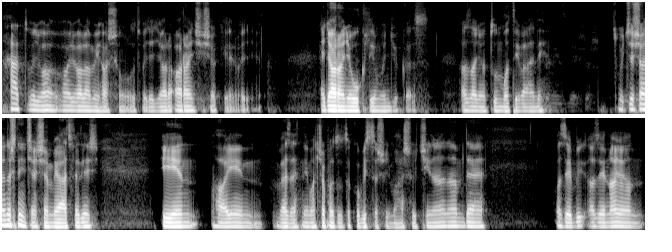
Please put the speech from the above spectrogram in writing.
Hát, vagy, vagy valami hasonlót, vagy egy aranysisakér, vagy egy aranyókli mondjuk, az, az nagyon tud motiválni. Úgyhogy sajnos nincsen semmi átfedés. Én, ha én vezetném a csapatot, akkor biztos, hogy máshogy csinálnám, de azért, azért nagyon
